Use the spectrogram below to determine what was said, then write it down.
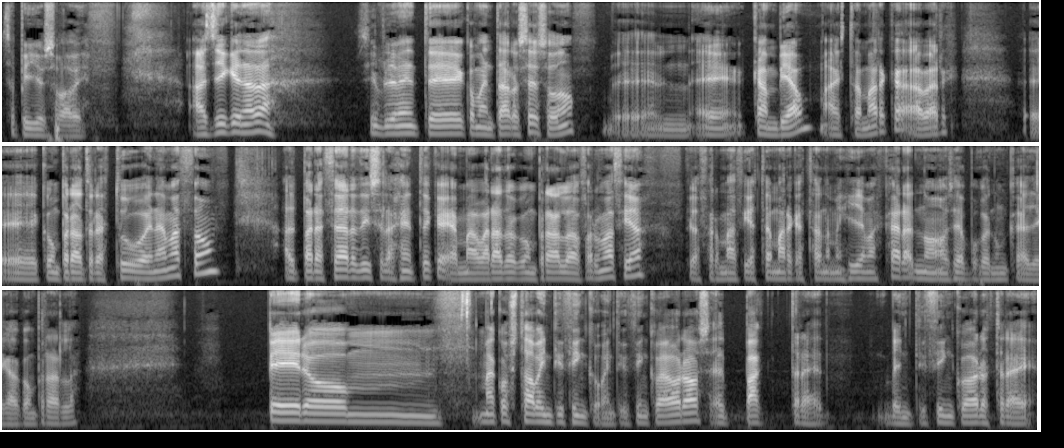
cepillo suave. Así que nada, simplemente comentaros eso, ¿no? he cambiado a esta marca, a ver, he comprado tres tubos en Amazon. Al parecer dice la gente que es más barato comprarlo a la farmacia, que la farmacia esta marca está una mejilla más cara, no sé porque nunca he llegado a comprarla pero mm, me ha costado 25, 25 euros. El pack trae 25 euros, trae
